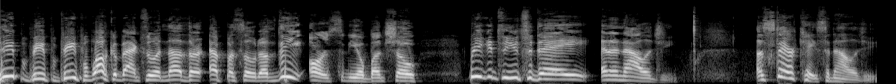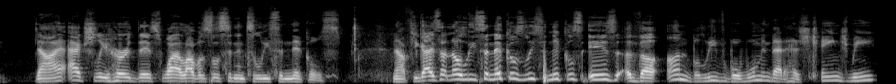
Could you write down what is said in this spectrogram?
People, people, people, welcome back to another episode of the Arsenio Buck Show. Bringing to you today an analogy, a staircase analogy. Now, I actually heard this while I was listening to Lisa Nichols. Now, if you guys don't know Lisa Nichols, Lisa Nichols is the unbelievable woman that has changed me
